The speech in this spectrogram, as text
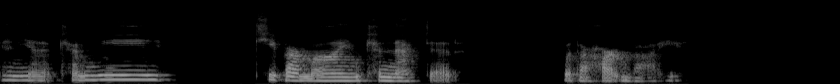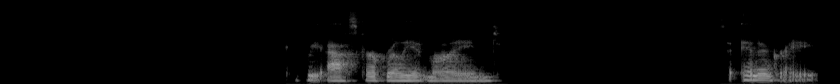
And yet, can we keep our mind connected with our heart and body? We ask our brilliant mind to integrate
